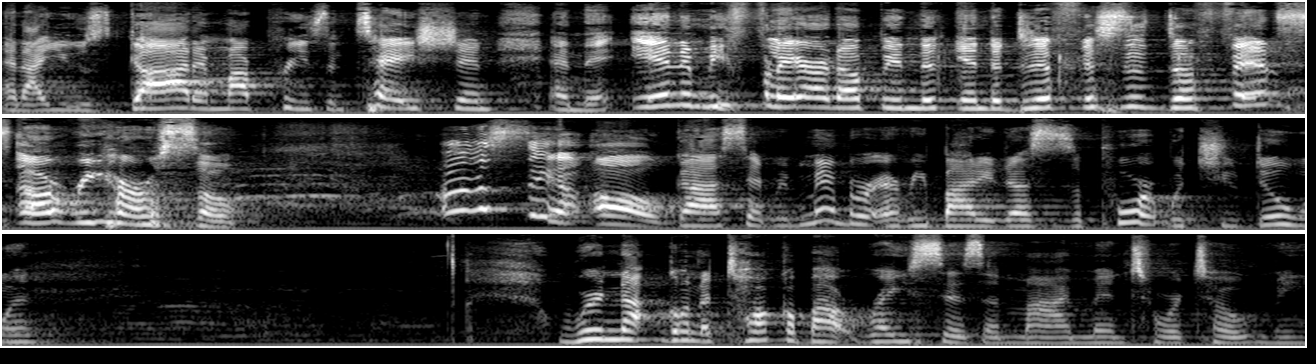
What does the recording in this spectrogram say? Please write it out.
and I used God in my presentation, and the enemy flared up in the, in the defense, defense uh, rehearsal Oh, God said, remember, everybody doesn't support what you're doing. We're not going to talk about racism, my mentor told me.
